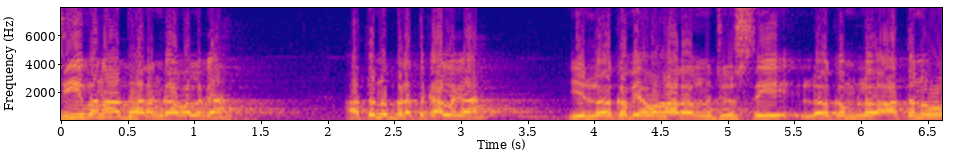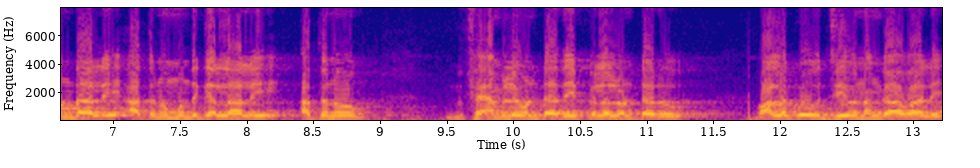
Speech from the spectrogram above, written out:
జీవనాధారం కావాలిగా అతను బ్రతకాలిగా. ఈ లోక వ్యవహారాలను చూసి లోకంలో అతను ఉండాలి అతను ముందుకెళ్ళాలి అతను ఫ్యామిలీ ఉంటుంది పిల్లలు ఉంటారు వాళ్ళకు జీవనం కావాలి.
